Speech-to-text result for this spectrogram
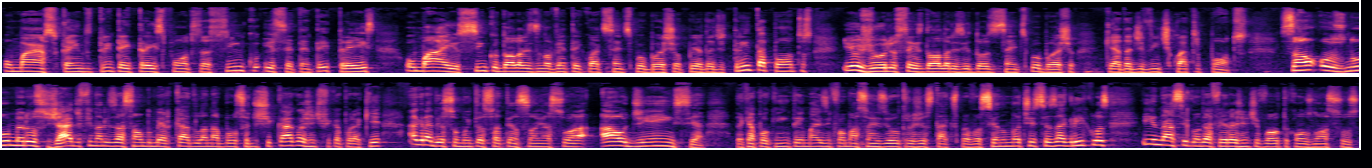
O março caindo 33 pontos a 5,73. O maio, 5 dólares e 94 centos por bushel, perda de 30 pontos. E o julho, 6 dólares e 12 centos por bushel, queda de 24 pontos. São os números já de finalização do mercado lá na Bolsa de Chicago. A gente fica por aqui. Agradeço muito a sua atenção e a sua audiência. Daqui a pouquinho tem mais informações e outros destaques para você no Notícias Agrícolas. E na segunda-feira a gente volta com os nossos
